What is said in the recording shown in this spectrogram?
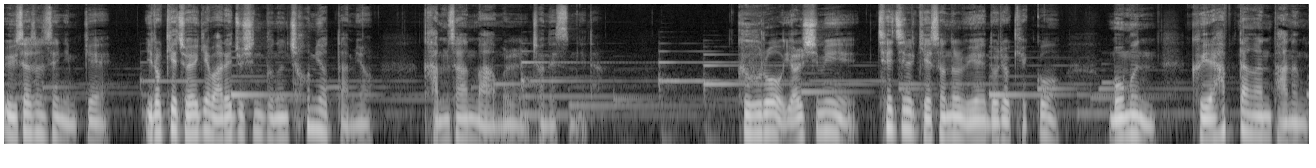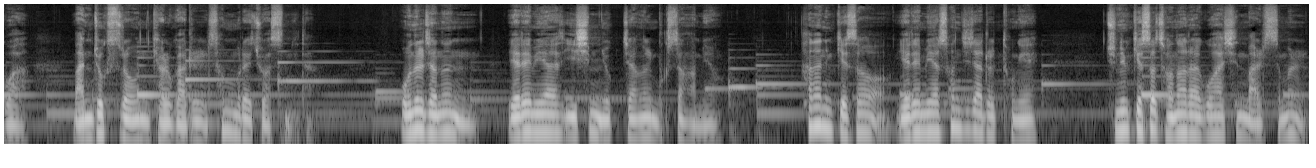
의사 선생님께 이렇게 저에게 말해주신 분은 처음이었다며 감사한 마음을 전했습니다. 그 후로 열심히 체질 개선을 위해 노력했고 몸은 그에 합당한 반응과 만족스러운 결과를 선물해 주었습니다. 오늘 저는 예레미야 26장을 묵상하며 하나님께서 예레미야 선지자를 통해 주님께서 전하라고 하신 말씀을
